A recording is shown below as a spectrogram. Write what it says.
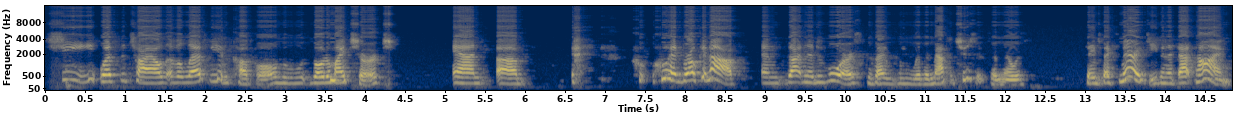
She was the child of a lesbian couple who would go to my church and um, who, had broken up and gotten a divorce because I we live in Massachusetts and there was same-sex marriage even at that time.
